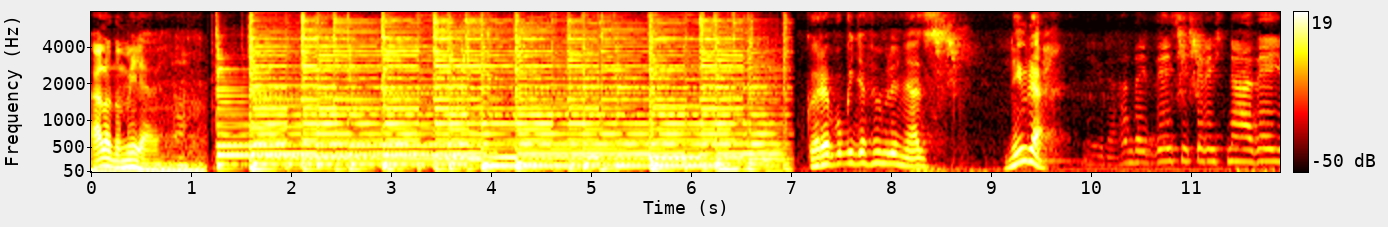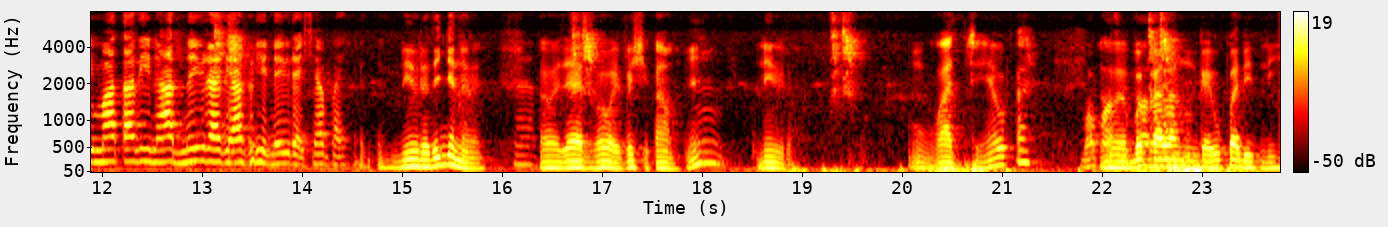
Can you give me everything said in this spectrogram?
હાલો તો મિલે આવે. ઘરે પૂકી જાય ફેમિલી ને આજ. નીવરા. કૃષ્ણ રે માતાજી ને આજ છે ભાઈ. નીવરા થઈ જાય ને હવે? હવે જાહેર હોવાય પછી કામ હે? નીવરા. હું વાત છે હે પપ્પા? હવે બકાલાનું કઈ ઉપાધિ જ નહીં.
